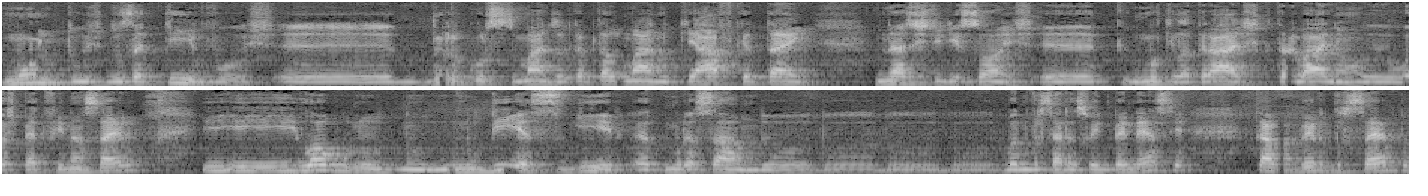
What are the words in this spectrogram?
muitos dos ativos uh, de recursos humanos, do capital humano que a África tem nas instituições eh, multilaterais que trabalham eh, o aspecto financeiro e, e logo no, no, no, dia a seguir a comemoração do, do, do, do, aniversário da sua independência, Cabo Verde recebe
